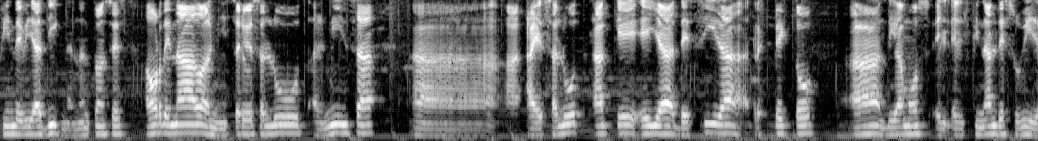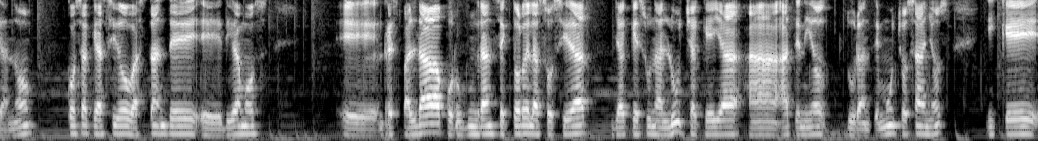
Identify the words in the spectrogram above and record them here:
fin de vida digna. Entonces ha ordenado al Ministerio de Salud, al MINSA, a, a, Salud, a que ella decida respecto a, digamos, el, final de su vida, ¿no? Cosa que ha sido bastante, eh, digamos, respaldada por un gran sector de la sociedad ya que es una lucha que ella ha, tenido durante muchos años y que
